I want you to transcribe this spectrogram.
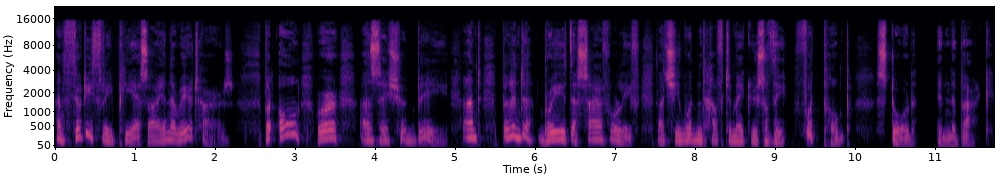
and 33 psi in the rear tyres. But all were as they should be, and Belinda breathed a sigh of relief that she wouldn't have to make use of the foot pump stored in the back.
